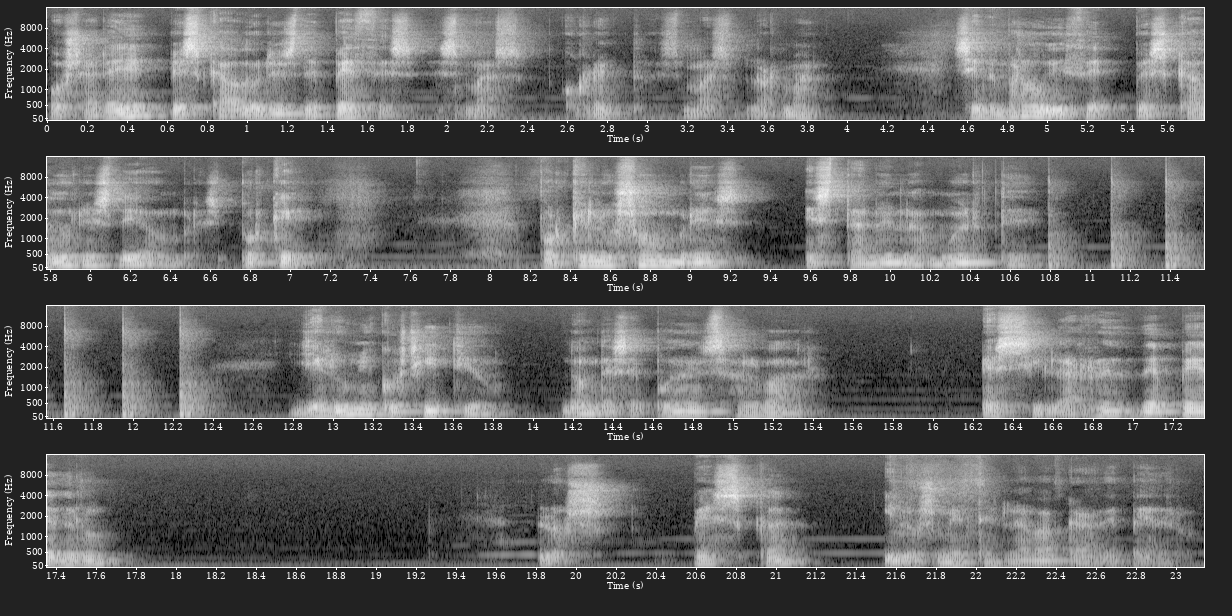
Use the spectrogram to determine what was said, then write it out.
os haré pescadores de peces, es más correcto, es más normal. Sin embargo, dice pescadores de hombres. ¿Por qué? Porque los hombres están en la muerte. Y el único sitio donde se pueden salvar es si la red de Pedro los pesca y los mete en la vaca de Pedro.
